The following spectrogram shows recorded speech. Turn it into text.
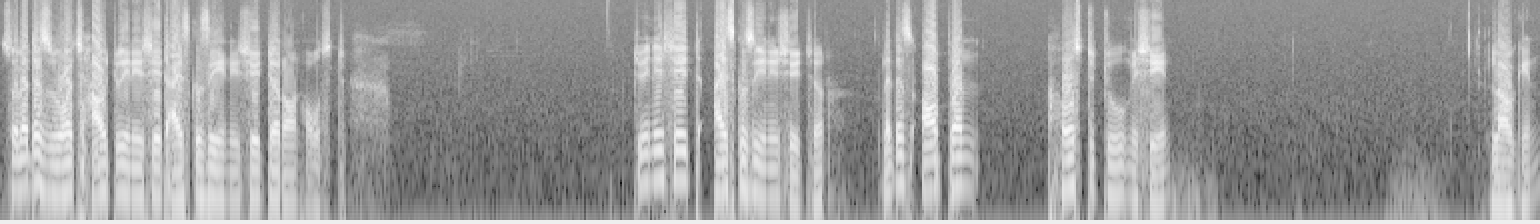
So let us watch how to initiate iSCSI initiator on host. To initiate iSCSI initiator, let us open host 2 machine. Login.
